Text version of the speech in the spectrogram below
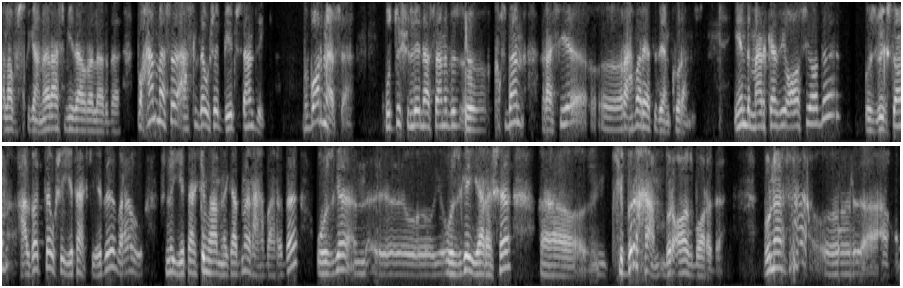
talaffuz qilgani rasmiy davralarda bu hammasi aslida o'sha bepisandlik. Bu bor narsa. Xuddi shunday narsani biz e, qisman rossiya e, rahbariyatida ham ko'ramiz. Endi markaziy osiyoda o'zbekiston albatta o'sha yetakchi edi va shunday yetakchi mamlakatni rahbarida o'ziga e, o'ziga yarasha e, kibr ham bir oz bor edi. Bu narsa e,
